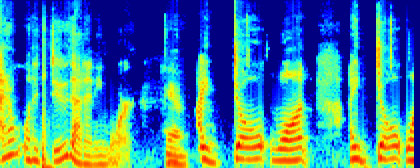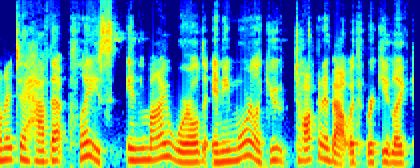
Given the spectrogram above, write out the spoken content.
I don't want to do that anymore. Yeah. I don't want I don't want it to have that place in my world anymore. Like you talking about with Ricky, like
